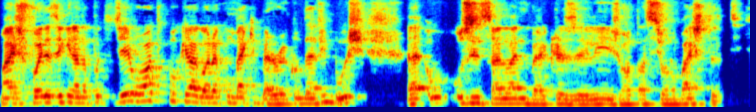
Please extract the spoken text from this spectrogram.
mas foi designada por TJ Watt porque agora com o McBarry e com o Devin Bush, é, os inside linebackers eles rotacionam bastante.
